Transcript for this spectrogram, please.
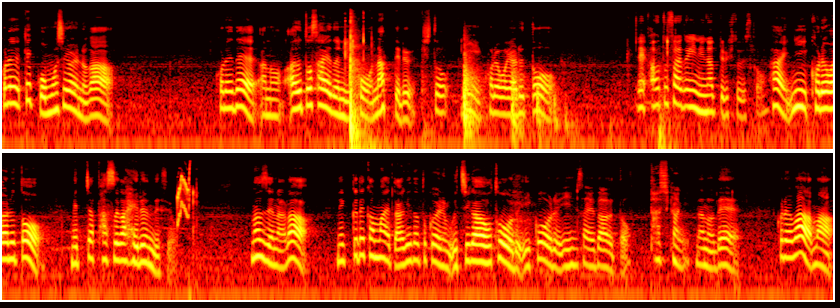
これ結構面白いのがこれであのアウトサイドにこうなってる人にこれをやるとえアウトサイドインになってる人ですか？はいにこれをやるとめっちゃパスが減るんですよ。なぜならネックで構えて上げたところよりも内側を通るイコールインサイドアウト。確かに。なのでこれはまあ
